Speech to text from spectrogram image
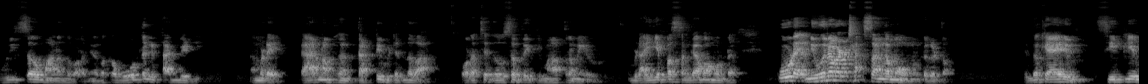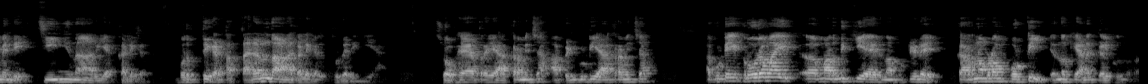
ഉത്സവമാണെന്ന് പറഞ്ഞു. അതൊക്കെ വോട്ട് കിട്ടാൻ വേണ്ടി നമ്മുടെ കാരണഭവൻ തട്ടിവിടുന്നതാണ്. കുറച്ച് ദിവസത്തേക്ക് മാത്രമേ ഉള്ളൂ. ഇവിടെ അയ്യപ്പ സംഗമമുണ്ട്. കൂടെ ന്യൂനപക്ഷ സംഗമവുമുണ്ട് കേട്ടോ. എന്തൊക്കെയായാലും സി പി എമ്മിന്റെ ചീഞ്ഞുനാറിയ കളികൾ വൃത്തികെട്ട തരംതാണ കളികൾ തുടരുകയാണ്. ശോഭയാത്രയെ ആക്രമിച്ച ആ പെൺകുട്ടിയെ ആക്രമിച്ച ആ കുട്ടിയെ ക്രൂരമായി മർദ്ദിക്കുകയായിരുന്നു ആ കുട്ടിയുടെ കർണപടം പൊട്ടി എന്നൊക്കെയാണ് കേൾക്കുന്നത്.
